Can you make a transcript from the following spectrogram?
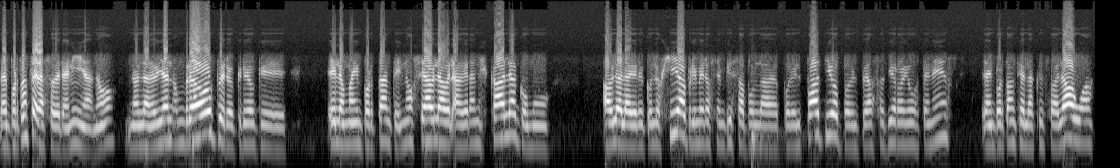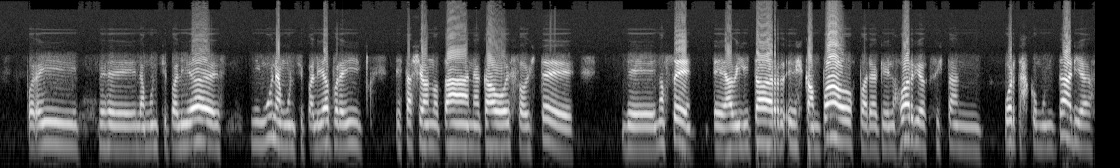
la importancia de la soberanía, ¿no? No la había nombrado, pero creo que es lo más importante. No se habla a gran escala como habla la agroecología, primero se empieza por, la, por el patio, por el pedazo de tierra que vos tenés, la importancia del acceso al agua, por ahí desde la municipalidad, ninguna municipalidad por ahí está llevando tan a cabo eso, ¿viste? De, no sé, eh, habilitar escampados para que en los barrios existan huertas comunitarias,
